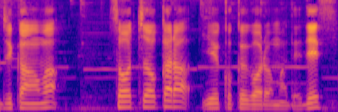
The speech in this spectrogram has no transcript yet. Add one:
時間は早朝から夕刻頃までです。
